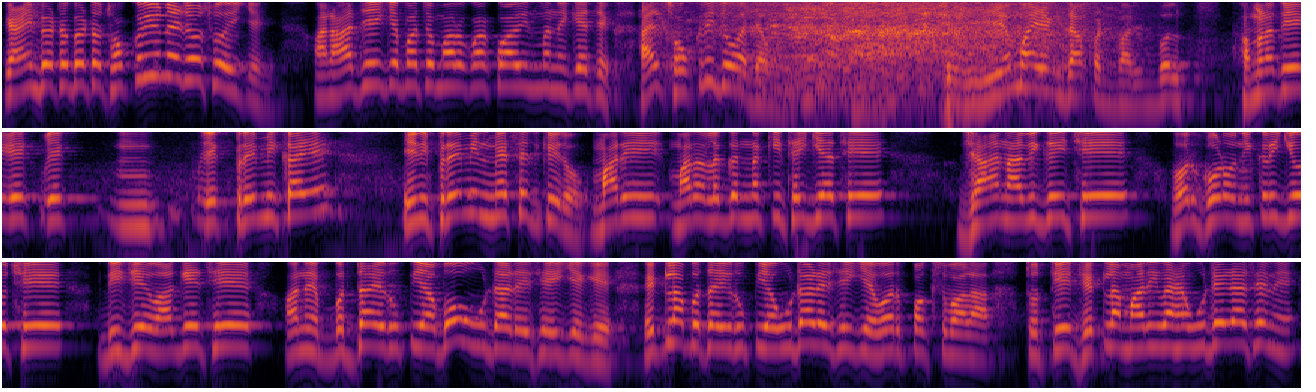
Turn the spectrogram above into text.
કે અહીં બેઠો બેઠો છોકરીઓને જોશો એ કે. અને આજે કે પાછો મારો કાકો આવીને મને કહે છે, હાલ છોકરી જોવા જાઉં. એમાં એક ઝાપટ મારી બોલો. હમણાં તો એક એક એક પ્રેમિકાએ એની પ્રેમીને મેસેજ કર્યો મારી, મારા લગ્ન નક્કી થઈ ગયા છે. જાન આવી ગઈ છે વરઘોડો નીકળી ગયો છે ડીજે વાગે છે અને બધાય રૂપિયા બહુ ઉડાડે છે એ કે એટલા બધાય રૂપિયા ઉડાડે છે કે વરપક્ષવાળા. તો તે જેટલા મારી વાહે ઉડાડ્યા છે ને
